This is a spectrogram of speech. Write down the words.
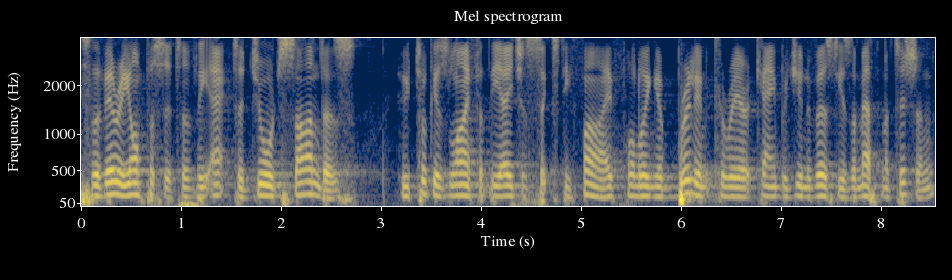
It's the very opposite of the actor George Sanders, who took his life at the age of 65 following a brilliant career at Cambridge University as a mathematician,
